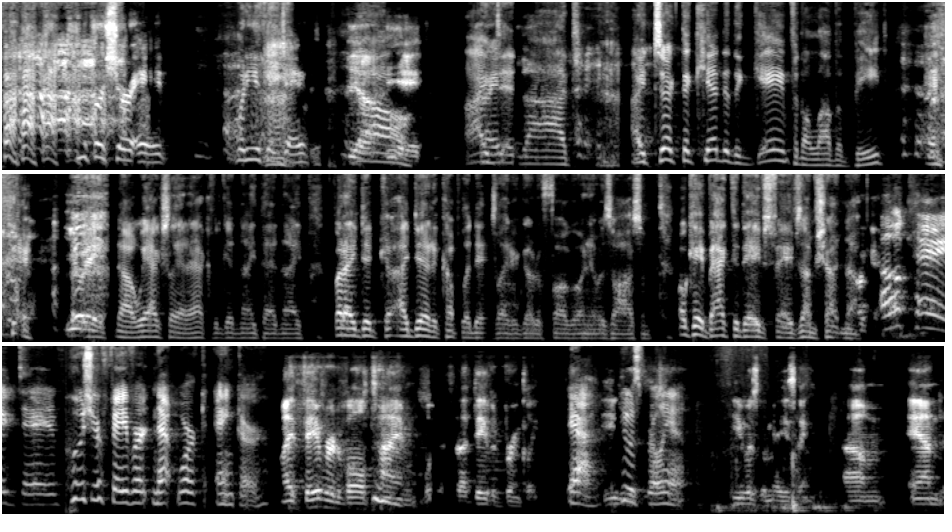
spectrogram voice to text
You for sure ate. What do you think, Dave? Yeah. No. He ate. I Right. did not. I took the kid to the game for the love of Pete. You no, we actually had a heck of a good night that night. But I did I did a couple of days later go to Fogo and it was awesome. Okay, back to Dave's faves. I'm shutting up. Okay, Dave. Who's your favorite network anchor? My favorite of all time was uh, David Brinkley. Yeah, He he was was- brilliant. He was amazing. Um, and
